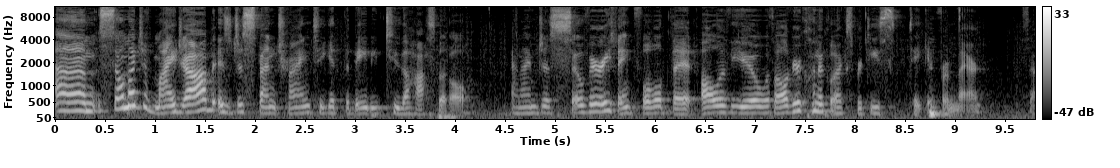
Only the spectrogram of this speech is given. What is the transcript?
Um, so much of my job is just spent trying to get the baby to the hospital. And I'm just so very thankful that all of you, with all of your clinical expertise, take it from there. So,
